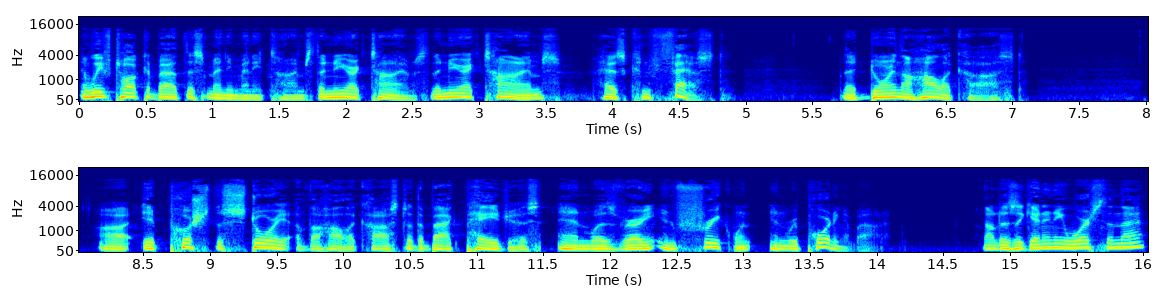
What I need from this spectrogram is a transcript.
And we've talked about this many, many times. The New York Times. The New York Times has confessed that during the Holocaust, uh, it pushed the story of the Holocaust to the back pages and was very infrequent in reporting about it. Now, does it get any worse than that?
